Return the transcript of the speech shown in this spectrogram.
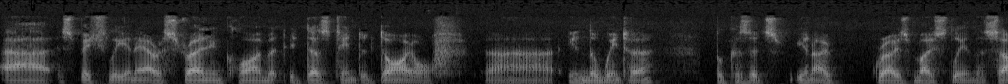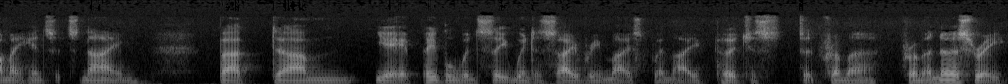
uh, especially in our Australian climate, it does tend to die off uh, in the winter because it's you know grows mostly in the summer, hence its name. But um, yeah, people would see winter savoury most when they purchased it from a from a nursery.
